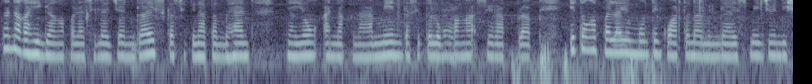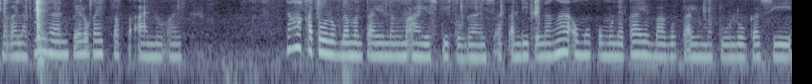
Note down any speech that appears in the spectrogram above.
na nakahiga nga pala sila dyan guys kasi tinatabahan niya yung anak namin kasi tulog pa nga si Rap Rap. Ito nga pala yung munting kwarto namin guys. Medyo hindi siya kalakihan pero kahit papaano ay nakakatulog naman tayo ng maayos dito guys. At andito na nga, umupo muna tayo bago tayo matulog kasi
